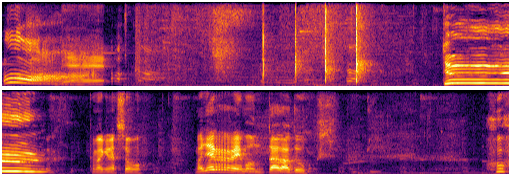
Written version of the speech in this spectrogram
¡Oh! Bien. ¡Tú! ¿Qué máquinas somos? Vaya remontada, tú. Uf.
